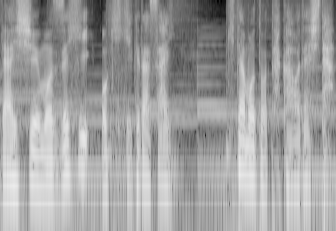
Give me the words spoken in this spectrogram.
来週もぜひお聞きください。北本隆夫でした。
